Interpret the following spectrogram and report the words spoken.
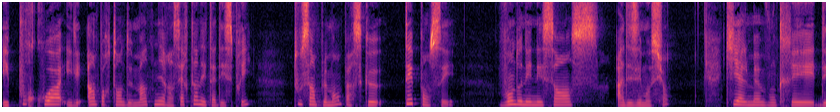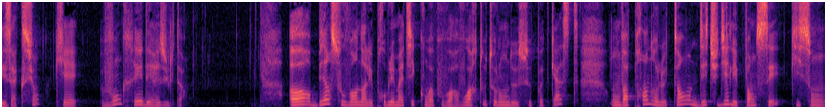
Et pourquoi il est important de maintenir un certain état d'esprit? Tout simplement parce que tes pensées vont donner naissance à des émotions qui elles-mêmes vont créer des actions, qui vont créer des résultats. Or, bien souvent dans les problématiques qu'on va pouvoir voir tout au long de ce podcast, on va prendre le temps d'étudier les pensées qui sont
